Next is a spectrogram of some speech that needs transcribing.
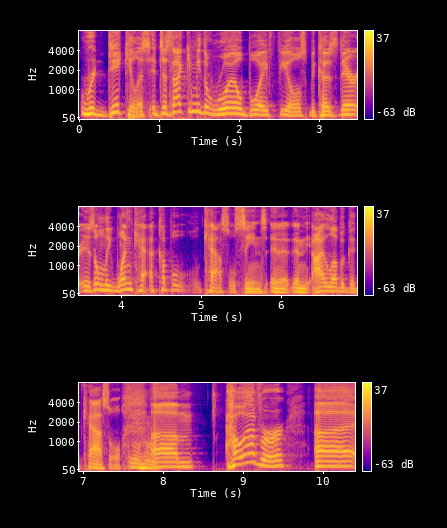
ridiculous. It does not give me the royal boy feels because there is only one, ca- a couple castle scenes in it, and I love a good castle. Um, however, uh,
